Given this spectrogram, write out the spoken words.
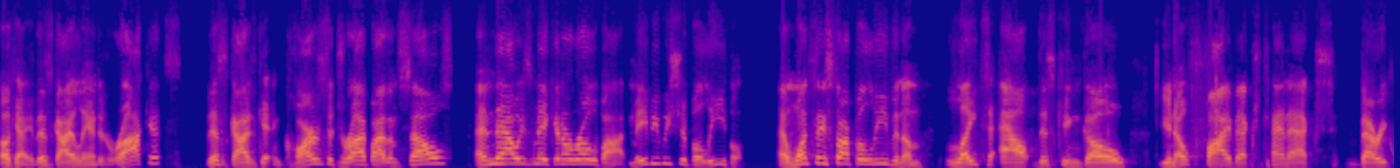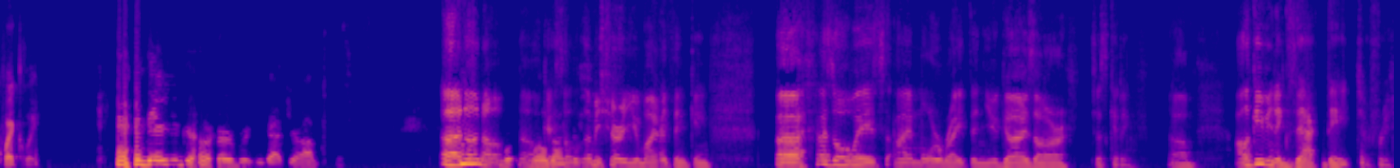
okay, this guy landed rockets. This guy's getting cars to drive by themselves. And now he's making a robot. Maybe we should believe him. And once they start believing him, lights out. This can go, you know, 5x, 10x very quickly. there you go, Herbert. You got your options. Uh, no, no, no. Well okay, done, so let me share you my thinking. Uh, as always, I'm more right than you guys are. Just kidding. Um, I'll give you an exact date, Jeffrey.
